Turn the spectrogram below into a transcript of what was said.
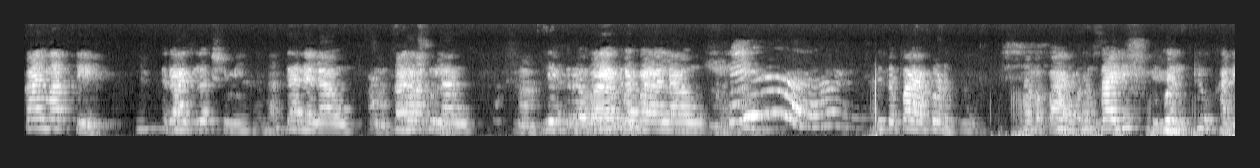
काय मागते राजलक्ष्मी धन लावू. काय सासू? लावू. लेकरं बाळा लावू. तिथं पाया पड. थांबा पाया पडून सायली ठेव खाली.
